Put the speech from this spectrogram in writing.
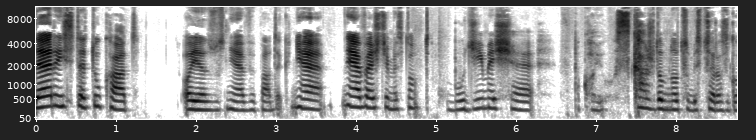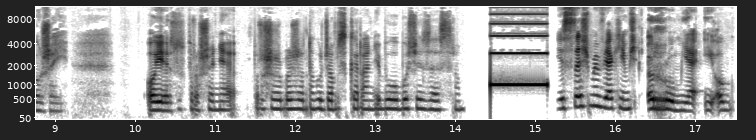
There is the to cat. O Jezus, nie, wypadek. Nie, nie, weźcie mnie stąd. Budzimy się w pokoju. Z każdą nocą jest coraz gorzej. O Jezus, proszę nie. Proszę, żeby żadnego jumpscare'a nie było, bo się zesram. Jesteśmy w jakimś roomie i og-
